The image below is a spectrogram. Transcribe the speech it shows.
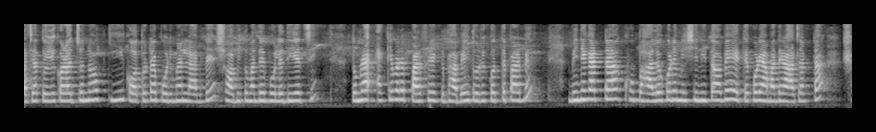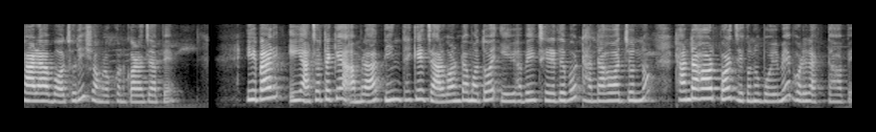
আচার তৈরি করার জন্য কি কতটা পরিমাণ লাগবে সবই তোমাদের বলে দিয়েছি। তোমরা একেবারে পারফেক্টভাবেই তৈরি করতে পারবে। ভিনেগারটা খুব ভালো করে মিশিয়ে নিতে হবে। এতে করে আমাদের আচারটা সারা বছরই সংরক্ষণ করা যাবে। এবার এই আচারটাকে আমরা তিন থেকে চার ঘণ্টা মতো এইভাবেই ছেড়ে দেব ঠান্ডা হওয়ার জন্য। ঠান্ডা হওয়ার পর যে কোনো বয়মে ভরে রাখতে হবে।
